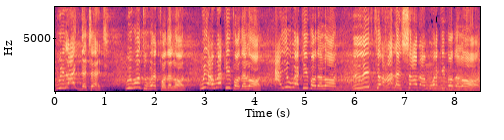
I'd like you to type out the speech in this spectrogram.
We like the church. We want to work for the Lord. We are working for the Lord. Are you working for the Lord? Lift your hand and shout, I'm working for the Lord.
